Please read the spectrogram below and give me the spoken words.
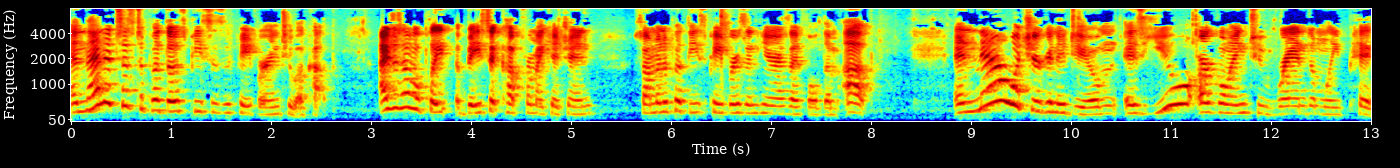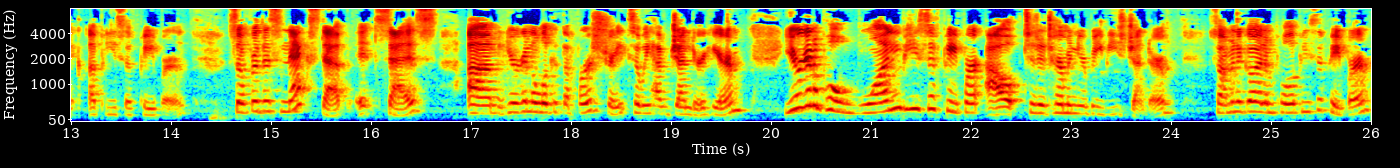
And then it says to put those pieces of paper into a cup. I just have a plate, a basic cup for my kitchen. So I'm going to put these papers in here as I fold them up. And now what you're going to do is you are going to randomly pick a piece of paper. So for this next step, it says um, you're going to look at the first trait. So we have gender here. You're going to pull one piece of paper out to determine your baby's gender. So I'm going to go ahead and pull a piece of paper.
